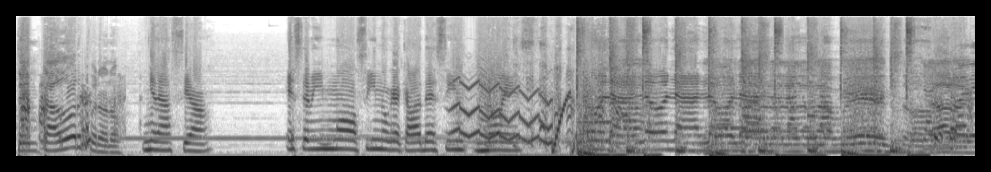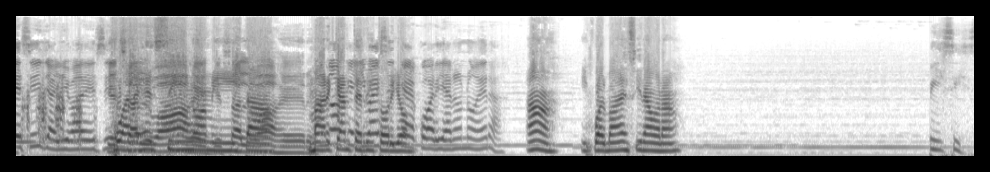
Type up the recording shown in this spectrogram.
tentador, pero no. Gracias. Ese mismo signo que acabas de decir no es. Lola, Lola, Lola, Lola, lo lamento. Ya yo iba a decir, ya yo iba a decir. Qué ¿Cuál es el salvaje, signo, qué amiguita? salvaje eres. Marcan No, que yo iba a decir territorio. que acuariano no era. Ah, ¿y cuál vas a decir ahora? Piscis.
